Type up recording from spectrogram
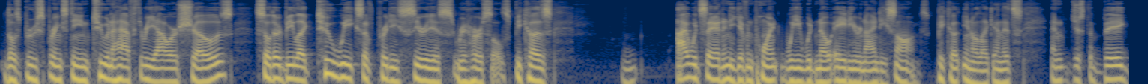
those Bruce Springsteen two and a half three hour shows. So there'd be like two weeks of pretty serious rehearsals because I would say at any given point we would know 80 or 90 songs because you know like and it's and just the big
